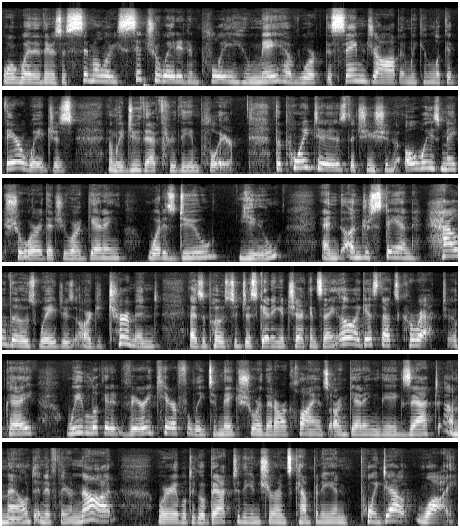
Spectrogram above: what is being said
or whether there's a similarly situated employee who may have worked the same job and we can look at their wages and we do that through the employer. The point is that you should always make sure that you are getting what is due you and understand how those wages are determined as opposed to just getting a check and saying, oh, I guess that's correct, okay? We look at it very carefully to make sure that our clients are getting the exact amount and if they're not, we're able to go back to the insurance company and point out why.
